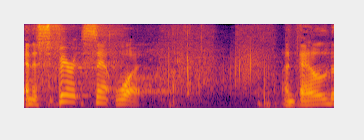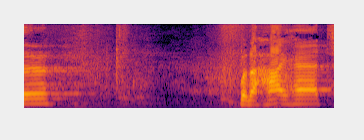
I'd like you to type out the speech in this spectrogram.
And the Spirit sent what? An elder with a high hat?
